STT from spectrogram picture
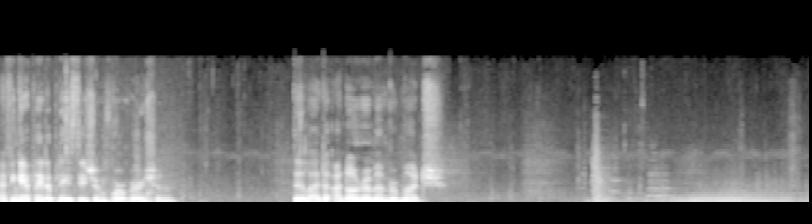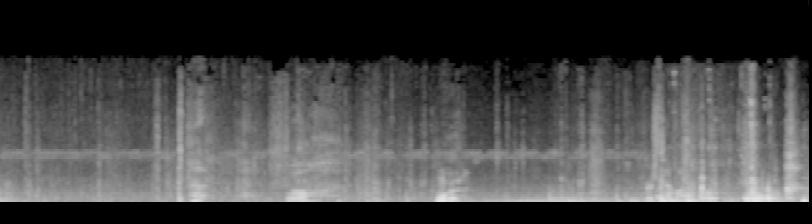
I think I played a PlayStation 4 version. Still, I, d- I don't remember much. Whoa, What? first time on a boat.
